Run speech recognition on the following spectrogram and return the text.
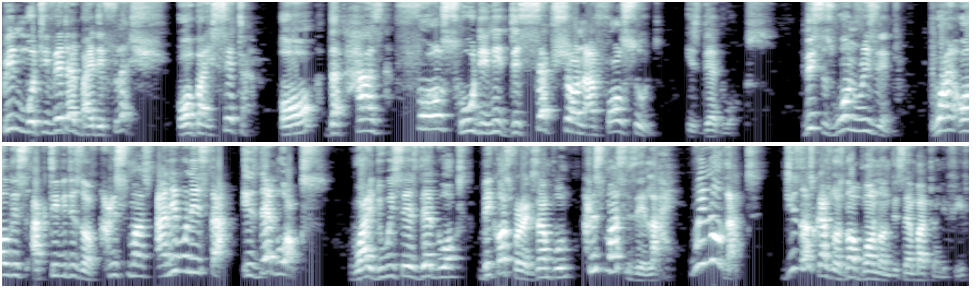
being motivated by the flesh or by Satan, or that has falsehood in it, deception and falsehood, is dead works. This is one reason why all these activities of Christmas and even Easter is dead works. Why do we say it's dead works? Because, for example, Christmas is a lie. We know that. Jesus Christ was not born on December 25th.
